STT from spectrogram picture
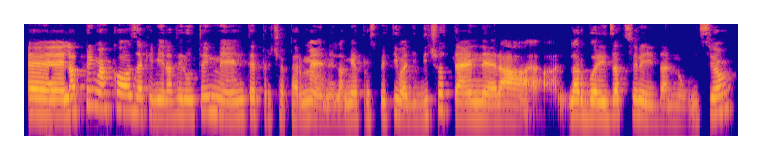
Eh, la prima cosa che mi era venuta in mente, cioè per me, nella mia prospettiva di diciottenne, era l'arborizzazione di D'Annunzio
